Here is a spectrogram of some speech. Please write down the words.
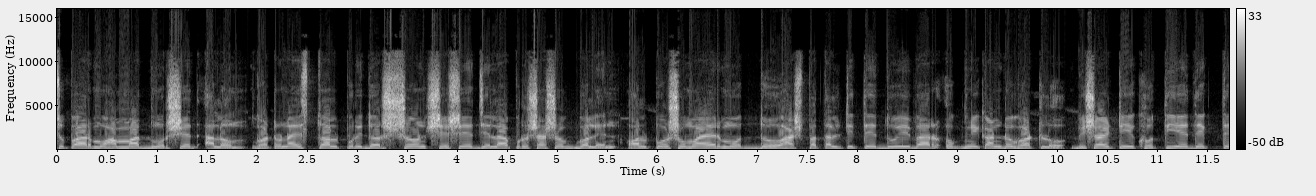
সুপার মোহাম্মদ মুর্শেদ আলম। ঘটনাস্থল পরিদর্শন শেষে জেলা প্রশাসক বলেন, অল্প সময়ের মধ্যে হাসপাতালটিতে দুইবার অগ্নিকাণ্ড ঘটল। বিষয়টি খতিয়ে দেখতে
